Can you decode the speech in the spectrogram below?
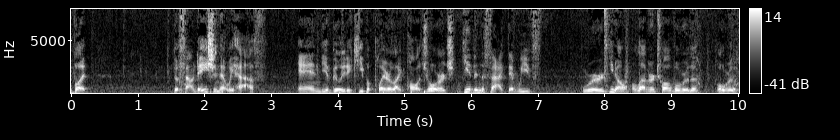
But the foundation that we have and the ability to keep a player like Paul George, given the fact that we've we're you know 11 or 12 over the over the,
